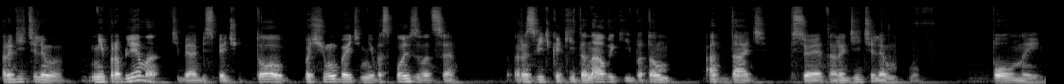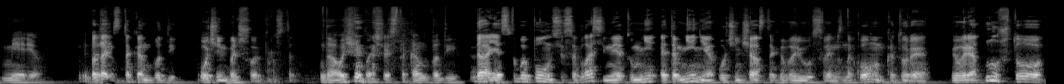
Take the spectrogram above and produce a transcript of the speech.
родителям не проблема тебя обеспечить, то почему бы этим не воспользоваться, развить какие-то навыки и потом отдать все это родителям в полной мере. Подать стакан воды. Очень большой просто. Да, очень большой стакан воды. Да, я с тобой полностью согласен, и это, мне, это мнение очень часто говорю своим знакомым, которые говорят, ну, что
